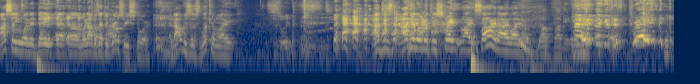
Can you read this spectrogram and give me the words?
I seen one today at, uh, when I was at the grocery store, and I was just looking like It's just weird. I just I hit him with the straight like side eye like Y'all bugging. man, these niggas is crazy.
